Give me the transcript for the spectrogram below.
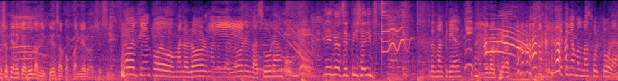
Eso tiene que hacer una limpieza, compañero, ese sí. Todo el tiempo mal olor, malos olores, basura. ¿Quién hace pis ahí? Los malcriados. Los malcriados. que tengamos más cultura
